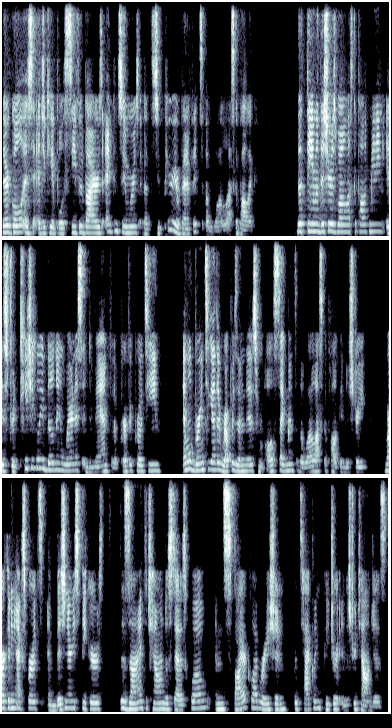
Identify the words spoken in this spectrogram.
Their goal is to educate both seafood buyers and consumers about the superior benefits of wild Alaska pollock. The theme of this year's Wild Alaska Pollock meeting is strategically building awareness and demand for the perfect protein and will bring together representatives from all segments of the wild Alaska pollock industry, marketing experts, and visionary speakers designed to challenge the status quo and inspire collaboration for tackling future industry challenges.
